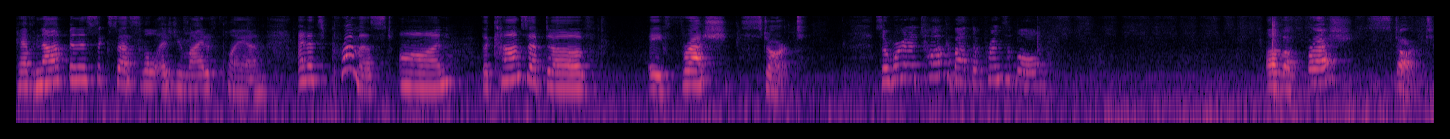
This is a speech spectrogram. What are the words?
have not been as successful as you might have planned, and it's premised on the concept of a fresh start. So we're going to talk about the principle of a fresh start.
